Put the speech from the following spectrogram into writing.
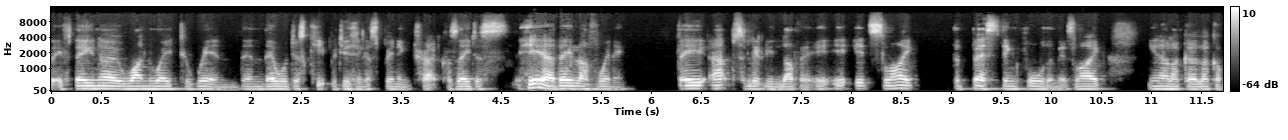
if they know one way to win, then they will just keep producing a spinning track because they just here they love winning. They absolutely love it. It, it. It's like the best thing for them. It's like you know, like a like a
